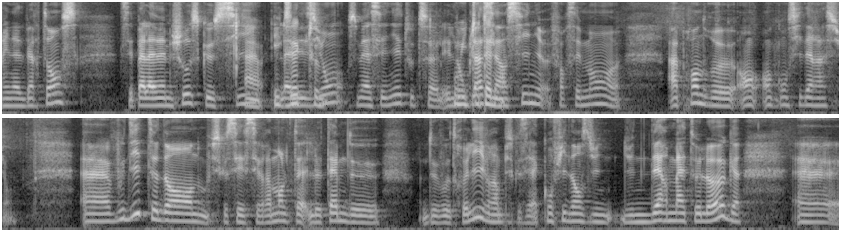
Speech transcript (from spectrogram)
inadvertance, c'est pas la même chose que si ah, la lésion se met à saigner toute seule. Et donc là, c'est un signe forcément à prendre en, considération. vous dites, dans, puisque c'est vraiment le, thème de, de votre livre, hein, puisque c'est la confidence d'une dermatologue, euh,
